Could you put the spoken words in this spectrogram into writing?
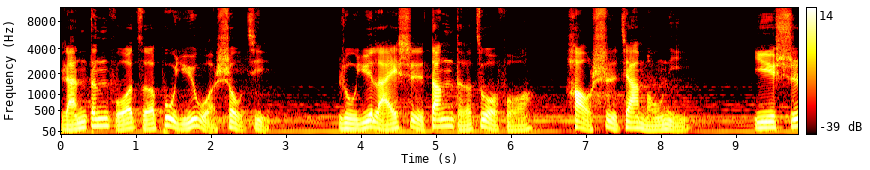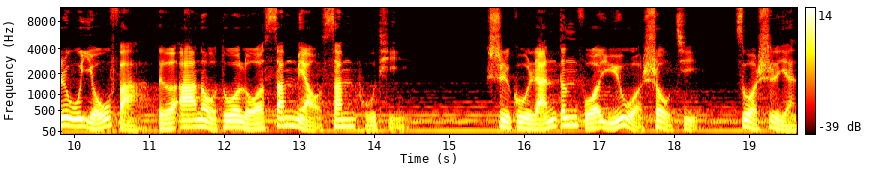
燃灯佛则不与我受记。汝于来世当得作佛，号释迦牟尼，以实无有法。得阿耨多罗三藐三菩提。是故燃灯佛与我受记，作是言：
